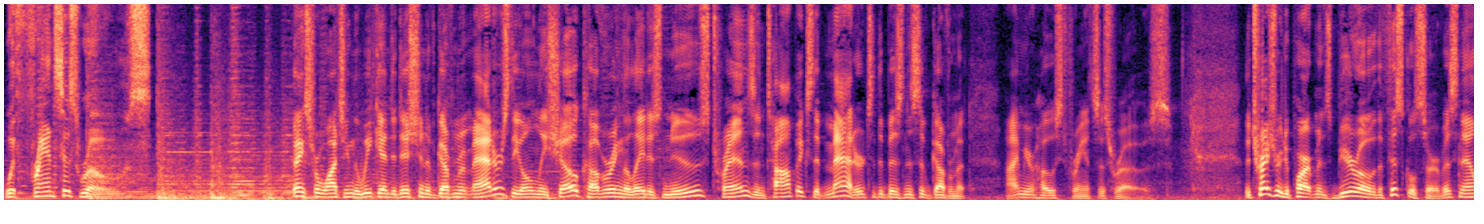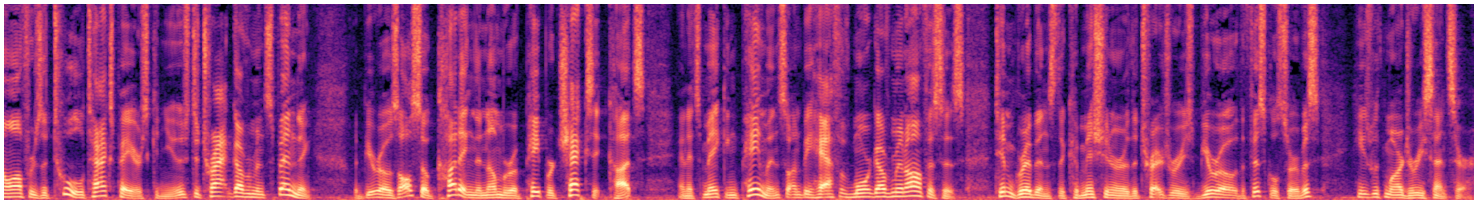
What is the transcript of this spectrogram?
with Francis Rose. Thanks for watching the weekend edition of Government Matters, the only show covering the latest news, trends, and topics that matter to the business of government. I'm your host, Francis Rose. The Treasury Department's Bureau of the Fiscal Service now offers a tool taxpayers can use to track government spending. The Bureau is also cutting the number of paper checks it cuts, and it's making payments on behalf of more government offices. Tim Gribben, the Commissioner of the Treasury's Bureau of the Fiscal Service, he's with Marjorie Censer.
